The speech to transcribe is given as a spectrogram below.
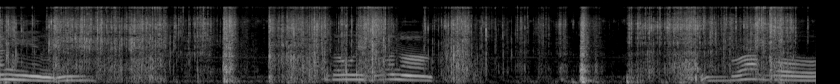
anim. Doughy donut. Bravo.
